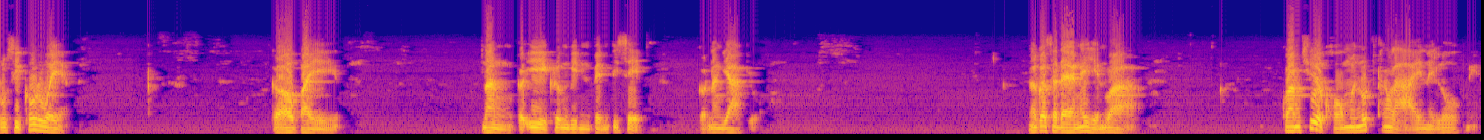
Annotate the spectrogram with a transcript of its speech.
ลูกศิษย์เขารวยอะก็เอาไปนั่งเก้าอี้เครื่องบินเป็นพิเศษ ก็นั่งยากอยู่ แล้วก็แสดงให้เห็นว่า ความเชื่อของมนุษย์ทั้งหลายในโลกเนี่ย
